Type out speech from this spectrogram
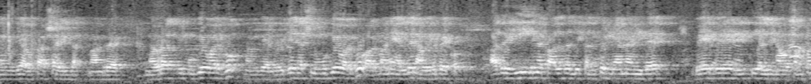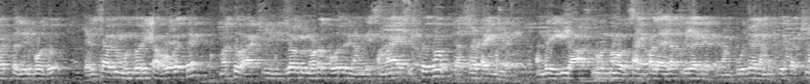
ನಿಮಗೆ ಅವಕಾಶ ಇಲ್ಲ. ಅಂದ್ರೆ ನವರಾತ್ರಿ ಮುಗಿಯೋವರೆಗೂ ನಮಗೆ ವಿಜಯದಶಮಿ ಮುಗಿಯೋವರೆಗೂ ಮನೆಯಲ್ಲೇ ನಾವು ಇರಬೇಕು. ಆದ್ರೆ ಈಗಿನ ಕಾಲದಲ್ಲಿ ತಂತ್ರಜ್ಞಾನ ಇದೆ. ಬೇರೆ ಬೇರೆ ರೀತಿಯಲ್ಲಿ ನಾವು ಸಂಪರ್ಕದಲ್ಲಿ ಇರ್ಬೋದು ಕೆಲಸವನ್ನು ಮುಂದುವರಿತಾ ಹೋಗುತ್ತೆ. ಮತ್ತು ಆಕ್ಚುಲಿ ನಿಜವಾಗ್ಲೂ ನೋಡಕ್ ಹೋದ್ರೆ ನಮ್ಗೆ ಸಮಯ ಸಿಕ್ಕದು ದಸರಾ ಅಲ್ಲಿ. ಅಂದ್ರೆ ಇಡೀ ಆಫ್ಟರ್ನೂನ್ ಸಾಯಂಕಾಲ ಎಲ್ಲ ಫ್ರೀ ಆಗಿರುತ್ತೆ. ನಮ್ಮ ಪೂಜೆ ಎಲ್ಲ ಮುಗಿದ ತಕ್ಷಣ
